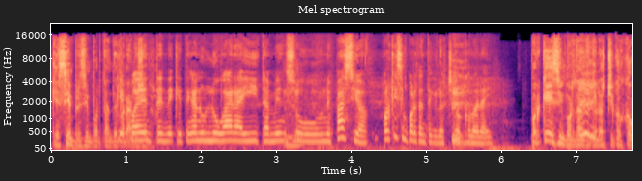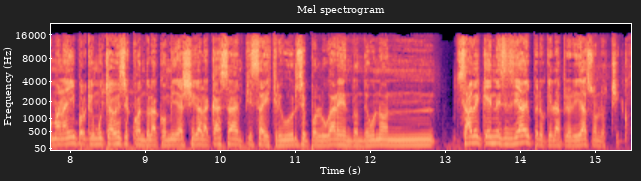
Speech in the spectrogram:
que siempre es importante que para pueden tener- que tengan un lugar ahí también su un espacio. ¿Por qué es importante que los chicos coman ahí? ¿Por qué es importante que los chicos coman ahí? Porque muchas veces cuando la comida llega a la casa empieza a distribuirse por lugares en donde uno sabe que es necesidad, pero que la prioridad son los chicos.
